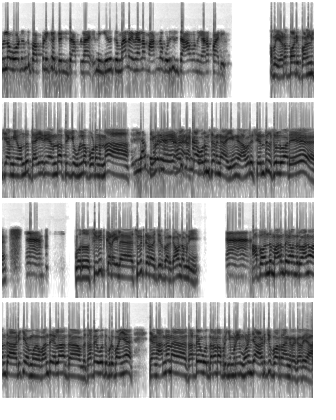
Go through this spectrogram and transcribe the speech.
உள்ள ஓடுன்னு பப்ளிக்கா சொல்லிட்டாப்ல. இன்னைக்கு இதுக்கு மேல வேலை மருந்த குடிச்சிட்டு சாகணும் எடப்பாடி. அப்ப எடப்பாடி பழனிசாமியை வந்து தைரியம் இருந்தா தூக்கி உள்ள போடுங்கன்னா இவரு. அக்கா ஒரு நிமிஷம் இருங்க. எங்க அவரு செந்தில் சொல்லுவாரு. ஒரு ஸ்வீட் கடையில ஸ்வீட் கடை வச்சிருப்பாரு கவுண்டமணி. அப்போ வந்து மருந்து கலந்துருவாங்க வந்து அடிக்க வந்து எல்லாம் சட்டையை ஊற்றி பிடிப்பாங்க. எங்க அண்ணனை சட்டையை ஊத்துறா அப்படிங்க முடியும். முடிஞ்சா அடிச்சு போடுறாங்கிற கதையா?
